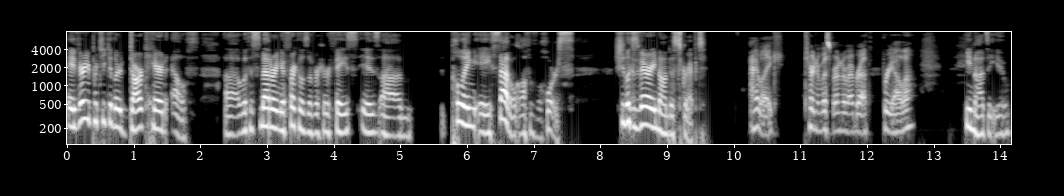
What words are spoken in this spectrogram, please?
a very particular dark haired elf, uh, with a smattering of freckles over her face, is um, pulling a saddle off of a horse. She looks very nondescript. I like turn and whisper under my breath, Briala. He nods at you.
